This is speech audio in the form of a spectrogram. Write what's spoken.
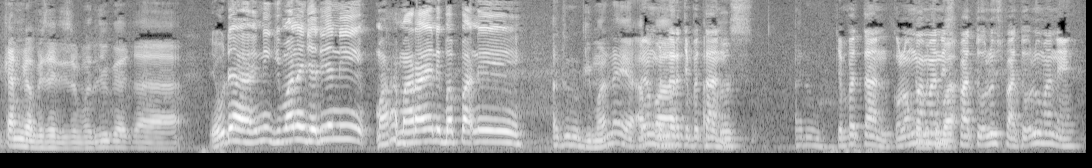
kan nggak bisa disemur juga kak. Ya udah, ini gimana jadinya nih? Marah-marahnya nih bapak nih. Aduh gimana ya? Yang Apa benar cepetan. Harus, aduh Cepetan. Kalau nggak mana sepatu lu, sepatu lu mana?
